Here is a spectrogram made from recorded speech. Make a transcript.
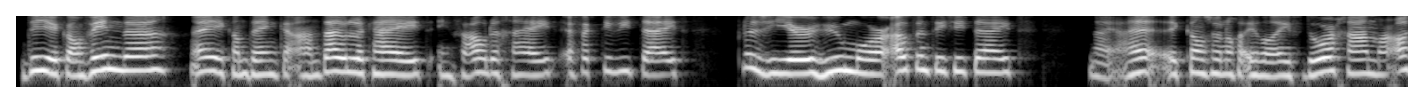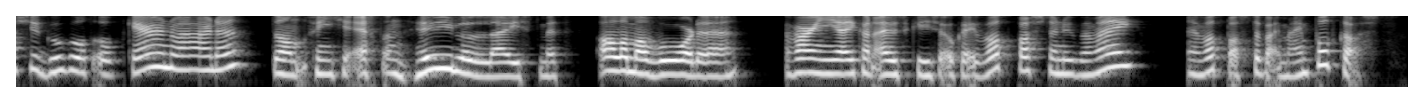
die je kan vinden. je kan denken aan duidelijkheid, eenvoudigheid, effectiviteit, plezier, humor, authenticiteit. Nou ja, hè, ik kan zo nog even, even doorgaan, maar als je googelt op kernwaarden, dan vind je echt een hele lijst met allemaal woorden waarin jij kan uitkiezen: oké, wat past er nu bij mij en wat past er bij mijn podcast?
